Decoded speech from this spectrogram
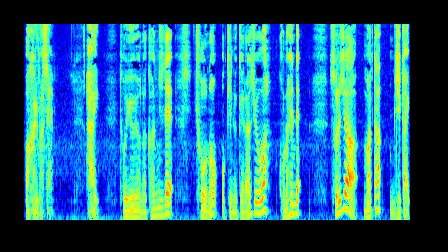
わかりません。はい。というような感じで、今日の起き抜けラジオはこの辺で。それじゃあ、また次回。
